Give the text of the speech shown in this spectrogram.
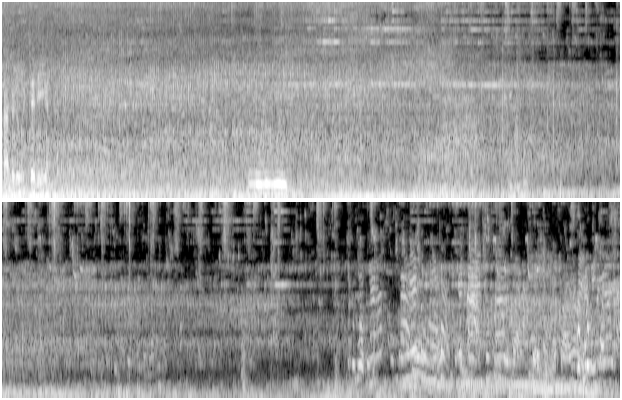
ข้ามไปดูเจดีย์กัน อืมวายแล้วให้เด็ดเด็ดยอด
